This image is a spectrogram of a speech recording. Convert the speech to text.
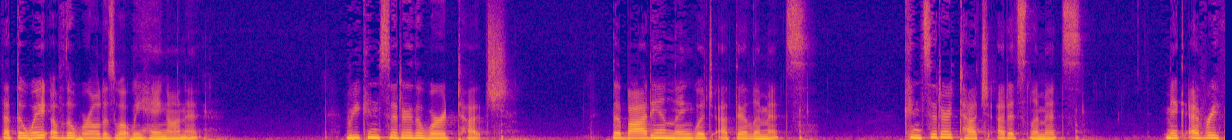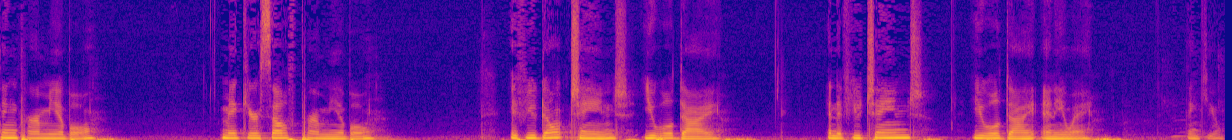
that the weight of the world is what we hang on it. Reconsider the word touch, the body and language at their limits. Consider touch at its limits. Make everything permeable. Make yourself permeable. If you don't change, you will die. And if you change, you will die anyway. Thank you.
